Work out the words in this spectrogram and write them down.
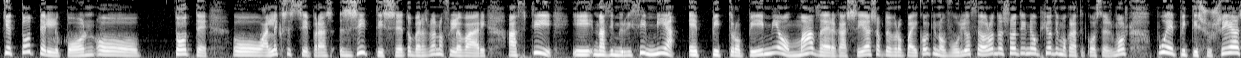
Και τότε λοιπόν ο τότε ο Αλέξης Τσίπρας ζήτησε τον περασμένο Φλεβάρι αυτή η, να δημιουργηθεί μια επιτροπή, μια ομάδα εργασίας από το Ευρωπαϊκό Κοινοβούλιο θεωρώντας ότι είναι ο πιο δημοκρατικός θεσμός που επί της ουσίας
